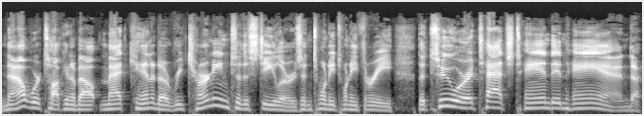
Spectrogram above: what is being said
now we're talking about Matt Canada returning to the Steelers in 2023. The two are attached hand in hand.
